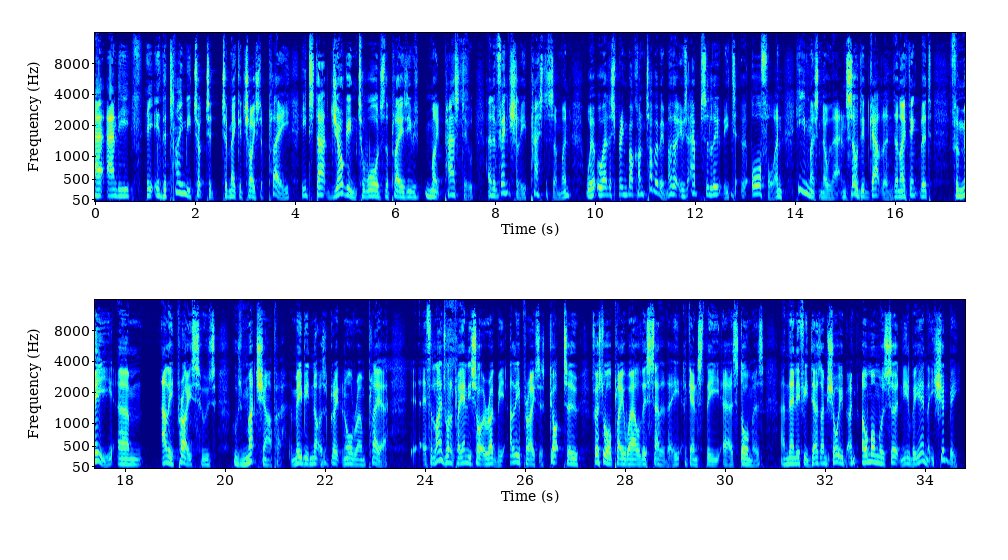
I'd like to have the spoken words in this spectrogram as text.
uh, and he, he, the time he took to, to make a choice to play, he'd start jogging towards the players he was, might pass to, and eventually pass to someone who, who, had a springbok on top of him. I thought it was absolutely t- awful, and he must know that, and so did Gatland. And I think that for me, um, Ali Price, who's who's much sharper, and maybe not as great an all-round player if the Lions want to play any sort of rugby, Ali Price has got to, first of all, play well this Saturday against the uh, Stormers. And then if he does, I'm sure, he, I'm almost certain he'll be in. He should be.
